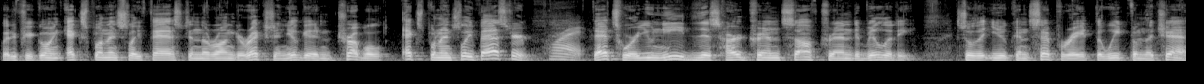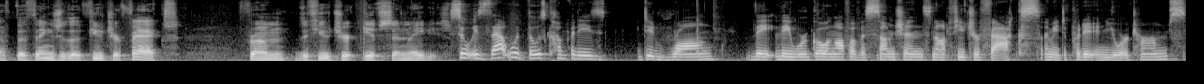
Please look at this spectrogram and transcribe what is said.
But if you're going exponentially fast in the wrong direction, you'll get in trouble exponentially faster. Right. That's where you need this hard trend, soft trend ability so that you can separate the wheat from the chaff, the things of the future facts from the future ifs and maybes. So is that what those companies did wrong? They, they were going off of assumptions, not future facts. I mean, to put it in your terms.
